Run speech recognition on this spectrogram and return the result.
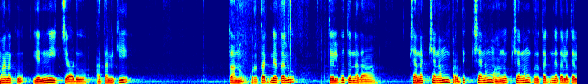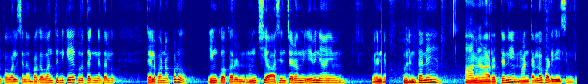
మనకు ఎన్ని ఇచ్చాడు అతనికి తను కృతజ్ఞతలు తెలుపుతున్నదా? క్షణక్షణం ప్రతిక్షణం అనుక్షణం కృతజ్ఞతలు తెలపవలసిన భగవంతునికే కృతజ్ఞతలు తెలపనప్పుడు ఇంకొకరి నుంచి ఆశించడం ఏమి న్యాయం? వెంటనే ఆమె ఆ రొట్టెని మంటల్లో పడివేసింది.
